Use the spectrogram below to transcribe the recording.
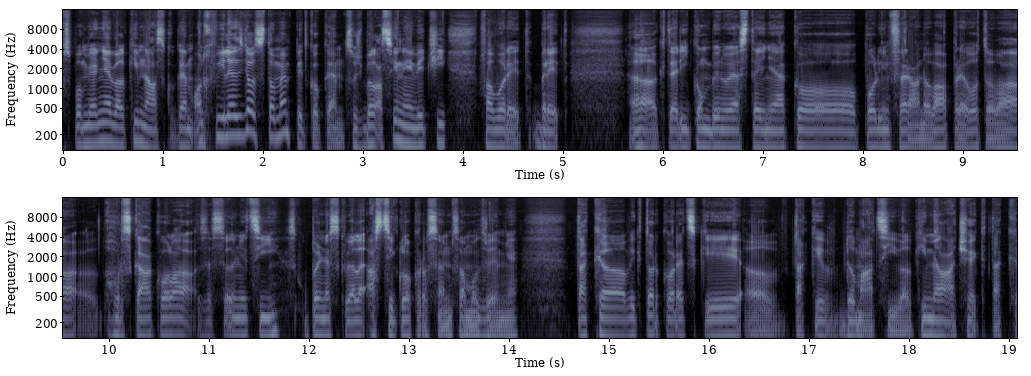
s poměrně velkým náskokem. On chvíli jezdil s Tomem Pitcockem, což byl asi největší favorit Brit, eh, který kombinuje stejně jako Polín Ferranová, Prevotová, horská kola ze silnicí, úplně skvěle, a s cyklokrosem samozřejmě. Tak eh, Viktor Korecký, eh, taky domácí velký miláček, tak,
